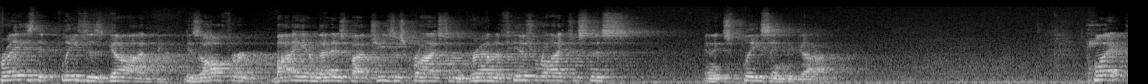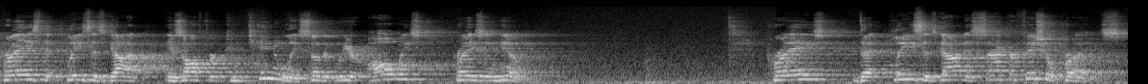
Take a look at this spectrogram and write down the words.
praise that pleases God is offered by Him, that is by Jesus Christ, on the ground of His righteousness, and it's pleasing to God. Praise that pleases God is offered continually so that we are always praising Him. Praise that pleases God is sacrificial praise.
